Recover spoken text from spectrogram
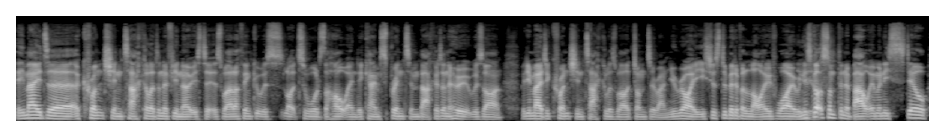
He made a, a crunching tackle. I don't know if you noticed it as well. I think it was like towards the whole end. He came sprinting back. I don't know who it was on, but he made a crunching tackle as well. Jhon Duran. You're right. He's just a bit of a live wire, and he he's got something about him, and he's still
